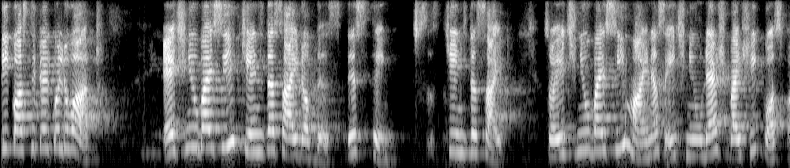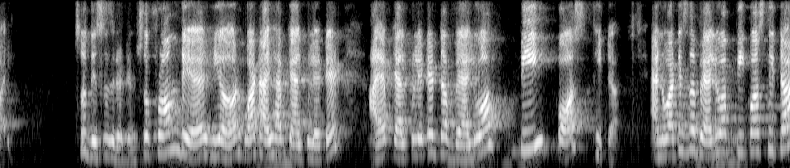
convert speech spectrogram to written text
P cos theta equal to what? H nu by c change the side of this this thing change the side. So h nu by c minus h nu dash by c cos phi. So this is written. So from there here what i have calculated? I have calculated the value of p cos theta. And what is the value of p cos theta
